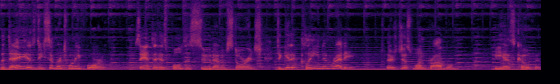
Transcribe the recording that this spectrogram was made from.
The day is December 24th. Santa has pulled his suit out of storage to get it cleaned and ready. There's just one problem. He has COVID.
